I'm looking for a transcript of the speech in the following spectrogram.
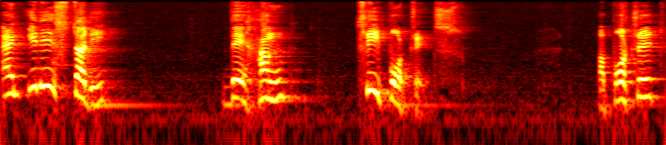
And in his study, they hung three portraits a portrait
